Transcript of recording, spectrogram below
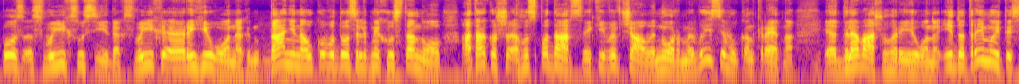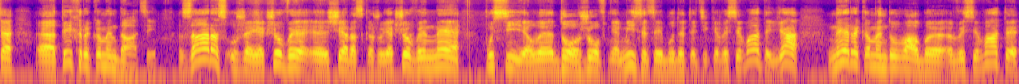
по своїх сусідах, своїх е, регіонах, дані науково-дослідних установ, а також господарств, які вивчали норми висіву конкретно е, для вашого регіону, і дотримуйтеся е, тих рекомендацій. Зараз, уже, якщо ви ще раз кажу, якщо ви не посіяли до жовтня місяця і будете тільки висівати, я не рекомендував би висівати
